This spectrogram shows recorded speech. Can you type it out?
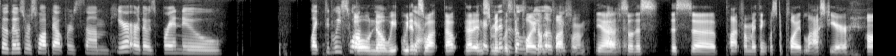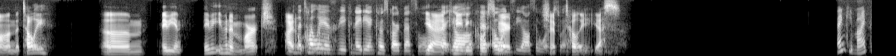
So those were swapped out for some here, or those brand new? Like, did we swap? Oh no, we, we didn't yeah. swap that that Okay, instrument this was deployed on the location. platform. Yeah, Gotcha. so this this uh, platform I think was deployed last year on the Tully, um, maybe in maybe even in March. I and the don't Tully remember. is the Canadian Coast Guard vessel. Yeah, that Canadian Coast that Guard ONC also works ship with. Tully. Yes. Thank you, Mike.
